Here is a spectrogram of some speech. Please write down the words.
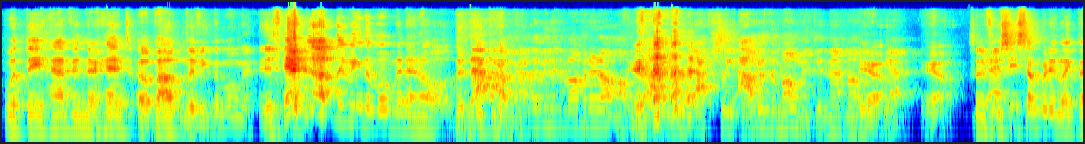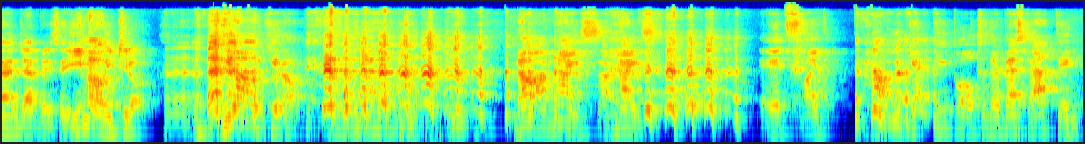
what they have in their heads about living the moment. They're not living the moment at all. They're No, thinking about. not living in the moment at all. You're, out, you're actually out of the moment in that moment. Yeah, yeah. yeah, So if Yeah. you see somebody like that in Japanese, say "ima o ikiro." Ima o ikiro. no, I'm nice. I'm nice. It's like how you get people to their best acting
